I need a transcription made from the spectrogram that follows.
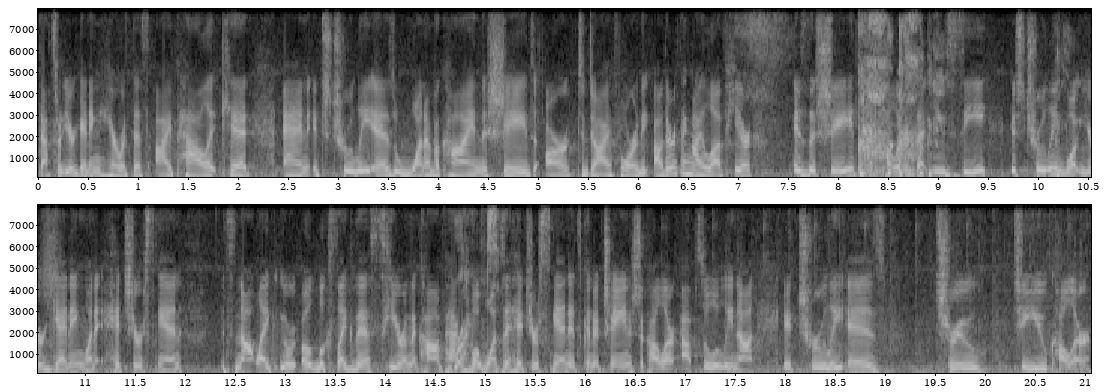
That's what you're getting here with this eye palette kit. And it truly is one of a kind. The shades are to die for. The other thing I love here is the shades and the colors that you see is truly what you're getting when it hits your skin. It's not like oh, it looks like this here in the compact, right. but once it hits your skin, it's gonna change the color. Absolutely not. It truly is true to you color.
